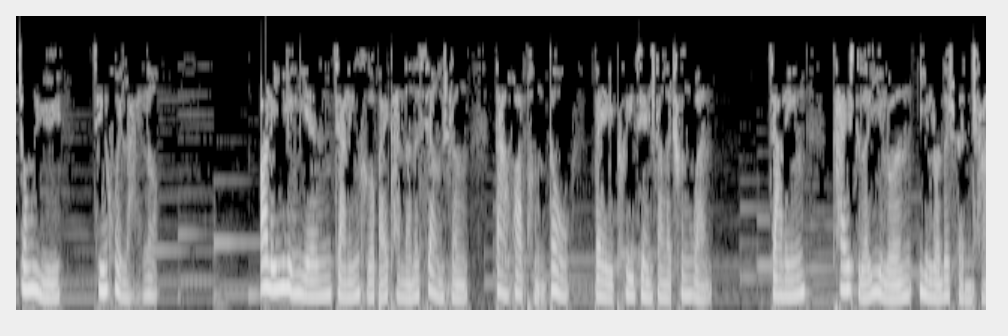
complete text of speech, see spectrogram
终于机会来了。二零一零年，贾玲和白凯南的相声《大话捧逗》被推荐上了春晚，贾玲开始了一轮一轮的审查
